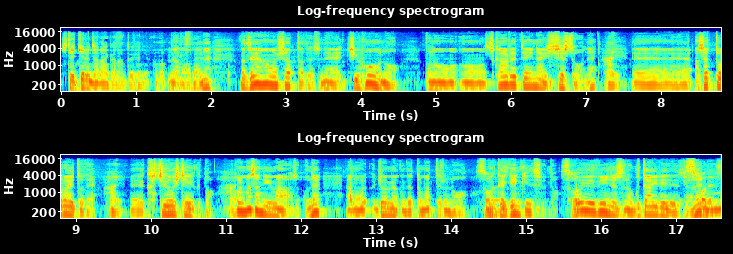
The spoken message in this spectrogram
していけるんじゃないかなというふうに思っていますね。なるほどね。まあ前半おっしゃったですね、地方のこのお使われていない施設をね、はい。えーアセットライトで、はい。えー活用していくと、はい。これまさに今ね、あの静脈で止まってるのをもう一回元気にすると、そういうビジネスの具体例ですよね。そうです。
